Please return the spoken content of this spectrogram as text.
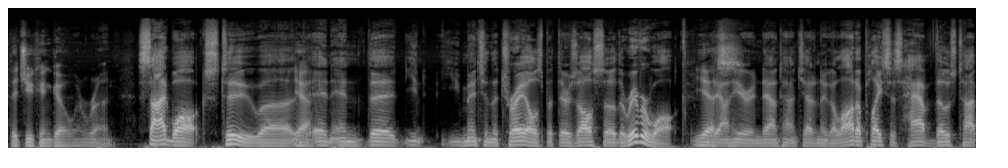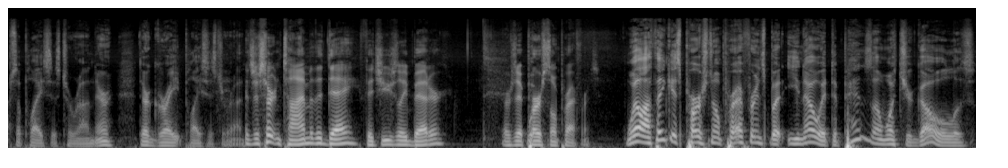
that you can go and run. sidewalks too. Uh, Yeah. And and the you, you mentioned the trails, but there's also the Riverwalk Yes. down here in downtown Chattanooga. A lot of places have those types of places to run. They're they're great places to run. Is there a certain time of the day that's usually better? Or is it personal preference? Well, I think it's personal preference, but you know, it depends on what your goal is.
